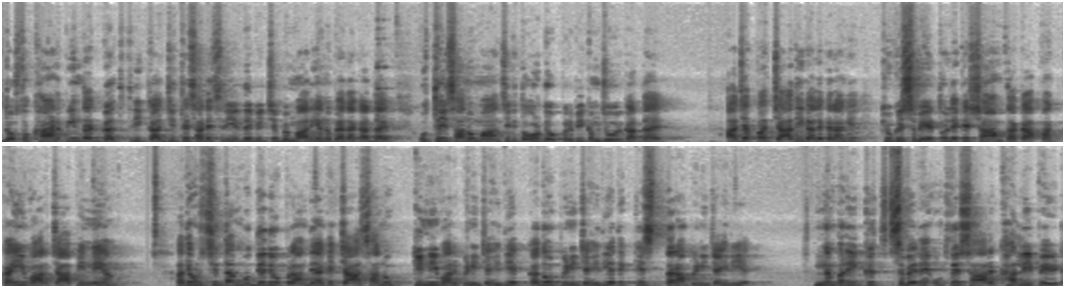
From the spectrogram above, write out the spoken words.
ਦੋਸਤੋ, ਖਾਣ ਪੀਣ ਦਾ ਗਲਤ ਤਰੀਕਾ ਜਿੱਥੇ ਸਾਡੇ ਸਰੀਰ ਦੇ ਵਿੱਚ ਬਿਮਾਰੀਆਂ ਨੂੰ ਪੈਦਾ ਕਰਦਾ ਹੈ, ਉੱਥੇ ਹੀ ਸਾਨੂੰ ਮਾਨਸਿਕ ਤੌਰ ਦੇ ਉੱਪਰ ਵੀ ਕਮਜ਼ੋਰ ਕਰਦਾ ਹੈ। ਅੱਜ ਆਪਾਂ ਚਾਹ ਦੀ ਗੱਲ ਕਰਾਂਗੇ, ਕਿਉਂਕਿ ਸਵੇਰ ਤੋਂ ਲੈ ਕੇ ਸ਼ਾਮ ਤੱਕ ਆਪਾਂ ਕਈ ਵਾਰ ਚਾਹ ਪੀਂਦੇ ਹਾਂ। ਅਤੇ ਹੁਣ ਸਿੱਧਾ ਮੁੱਦੇ ਦੇ ਉੱਪਰ ਆਉਂਦੇ ਹਾਂ ਕਿ ਚਾਹ ਸਾਨੂੰ ਕਿੰਨੀ ਵਾਰ ਪੀਣੀ ਚਾਹੀਦੀ ਹੈ, ਕਦੋਂ ਪੀਣੀ ਚਾਹੀਦੀ ਹੈ ਤੇ ਕਿਸ ਤਰ੍ਹਾਂ ਪੀਣੀ ਚਾਹੀਦੀ ਹੈ। ਨੰਬਰ 1 ਸਵੇਰੇ ਉੱਠਦੇ ਸਾਰ ਖਾਲੀ ਪੇਟ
